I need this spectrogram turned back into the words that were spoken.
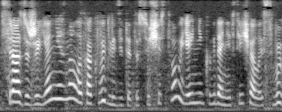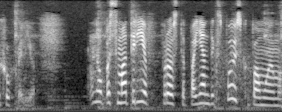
сразу же я не знала, как выглядит это существо, я никогда не встречалась с выхухолью. Но посмотрев просто по Яндекс поиску, по-моему,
